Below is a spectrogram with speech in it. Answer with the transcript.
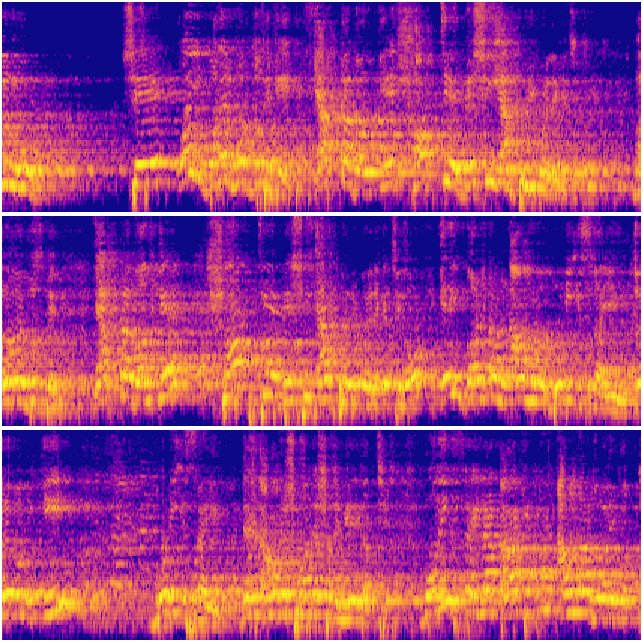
মিনহু। সে ওই দলের মধ্য থেকে একটা দলকে সবচেয়ে বেশি একঘুরি করে রেখেছিল। ভালো করে বুঝবেন, একটা দলকে সবচেয়ে বেশি একঘুরি করে রেখেছিল এই দলটার নাম হলো বনি ইসরাইল। জোরে বলুন কি? বনি ইসরাইল। দেখেন, আমাদের সমাজের সাথে মিলে যাচ্ছে। বনি ইসরাইলরা, তারা কিন্তু আল্লাহর গোলামি করত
